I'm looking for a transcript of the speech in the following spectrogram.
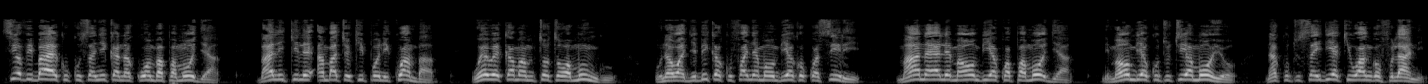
Sio vibaya kukusanyika na kuomba pamoja bali kile ambacho kipo ni kwamba wewe kama mtoto wa mungu unawajibika kufanya maombi yako kwa siri maana yale maombi ya kwa pamoja ni maombi ya kututia moyo na kutusaidia kiwango fulani.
